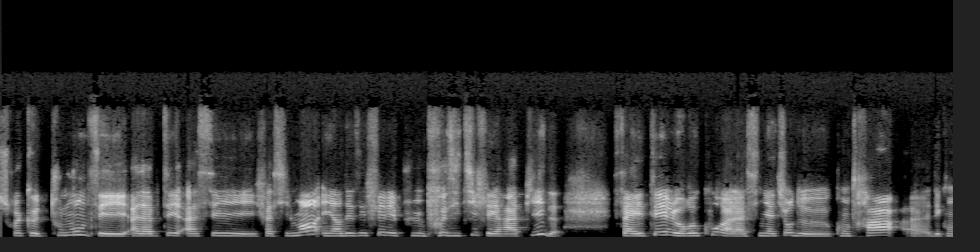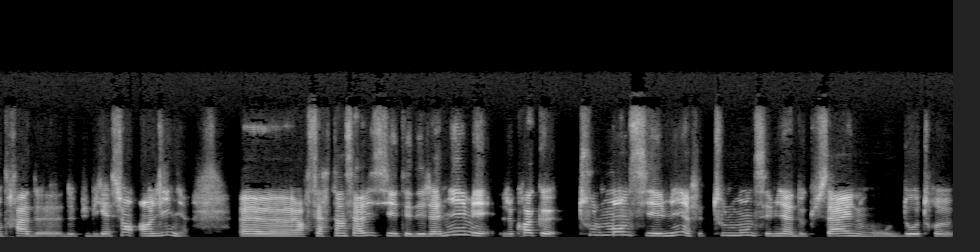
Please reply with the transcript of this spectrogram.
je crois que tout le monde s'est adapté assez facilement et un des effets les plus positifs et rapides, ça a été le recours à la signature de contrats, euh, des contrats de, publication en ligne. Euh, alors certains services y étaient déjà mis, mais je crois que tout le monde s'y est mis, en fait, tout le monde s'est mis à DocuSign ou d'autres,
